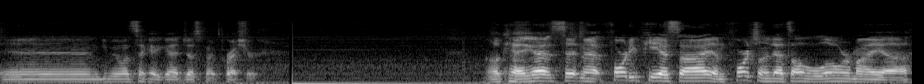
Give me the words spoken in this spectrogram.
And give me one second, I got to adjust my pressure. Okay, I got it sitting at 40 psi. Unfortunately, that's all the lower my uh,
